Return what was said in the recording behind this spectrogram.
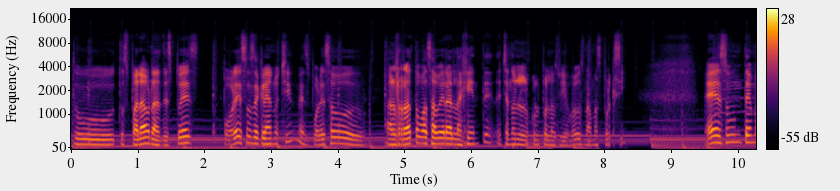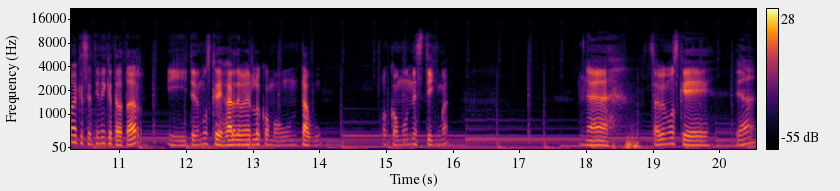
tus palabras? Después, por eso se crean los chismes. Por eso al rato vas a ver a la gente echándole la culpa a los videojuegos, nada más porque sí. Es un tema que se tiene que tratar y tenemos que dejar de verlo como un tabú o como un estigma. Ah, sabemos que ya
